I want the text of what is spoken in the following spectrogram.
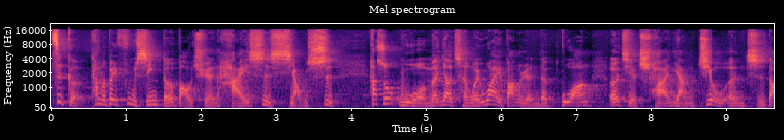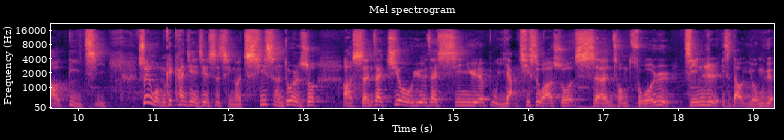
这个他们被复兴得保全还是小事。他说：“我们要成为外邦人的光，而且传扬救恩，直到地极。”所以我们可以看见一件事情哦，其实很多人说啊，神在旧约、在新约不一样。其实我要说，神从昨日、今日一直到永远。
